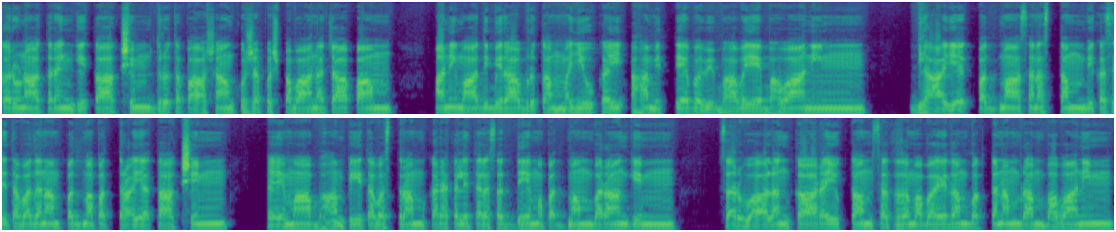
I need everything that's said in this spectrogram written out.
करुणातरङ्गिताक्षिं धृतपाशाङ्कुशपुष्पबाणचापाम् अनिमादिभिरावृतं मयूकै अहमित्येव विभावये भवानीं ध्यायेत् पद्मासनस्थं विकसितवदनां पद्मपत्रयताक्षिं సర్వాలంకారయుక్తాం సతతమభయదం భక్తనం రాం భవానీం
